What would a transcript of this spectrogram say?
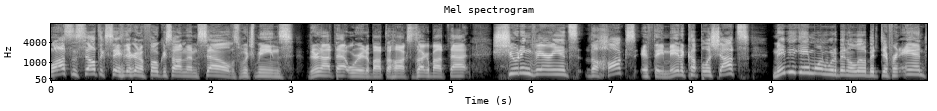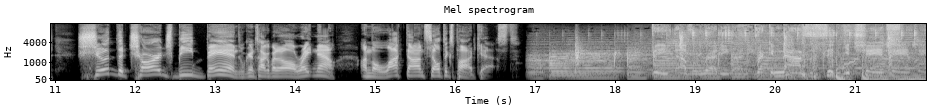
Boston Celtics say they're going to focus on themselves, which means they're not that worried about the Hawks. We'll talk about that. Shooting variance, the Hawks, if they made a couple of shots, maybe the game one would have been a little bit different. And should the charge be banned? We're going to talk about it all right now on the Locked On Celtics podcast. Be ever ready. Recognize the city of champs.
